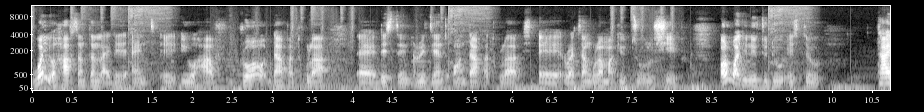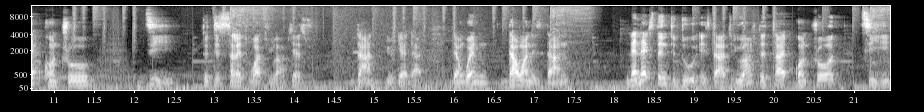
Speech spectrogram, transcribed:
when you have something like this and uh, you have draw that particular uh, this gradient on that particular uh, rectangular marquee tool shape all what you need to do is to type control d to deselect what you have just done. You get that. Then when that one is done the next thing to do is that you have to type control t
